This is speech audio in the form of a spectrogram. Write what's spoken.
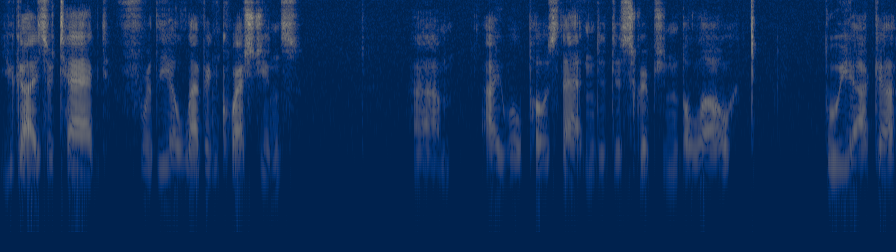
you guys are tagged for the 11 questions. Um, I will post that in the description below. Booyaka.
